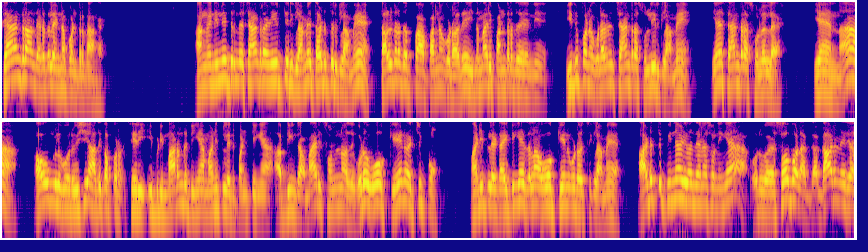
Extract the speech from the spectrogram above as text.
சாண்ட்ரா அந்த இடத்துல என்ன பண்ணிருந்தாங்க? அங்கே நின்றுட்டு இருந்த சாண்ட்ரா நிறுத்திருக்கலாமே தடுத்துருக்கலாமே தள்ளுறத ப பண்ணக்கூடாது இந்த மாதிரி பண்ணுறது இது பண்ணக்கூடாதுன்னு சாண்ட்ரா சொல்லியிருக்கலாமே. ஏன் சாண்ட்ரா சொல்லலை? ஏன்னா அவங்களுக்கு ஒரு விஷயம் அதுக்கப்புறம் சரி இப்படி மறந்துட்டீங்க மணிப்புலேட் பண்ணிட்டீங்க அப்படின்ற மாதிரி சொன்னது கூட ஓகேன்னு வச்சுப்போம். மணிப்புலேட் ஆகிட்டீங்க இதெல்லாம் ஓகேன்னு கூட வச்சுக்கலாமே. அடுத்து பின்னாடி வந்து என்ன சொன்னீங்க? ஒரு சோபாவில் கார்டன் ஏரியா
